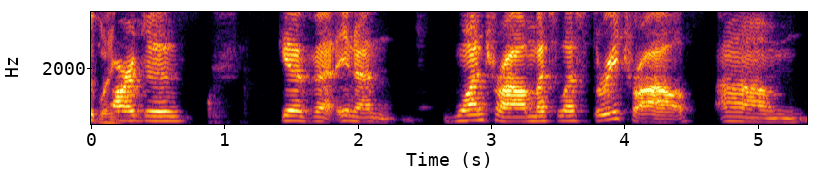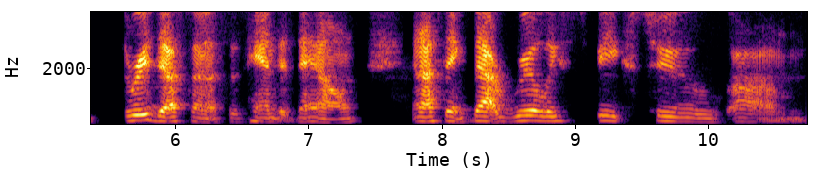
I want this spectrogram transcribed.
of the charges, given, you know, one trial, much less three trials, um, three death sentences handed down. And I think that really speaks to um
